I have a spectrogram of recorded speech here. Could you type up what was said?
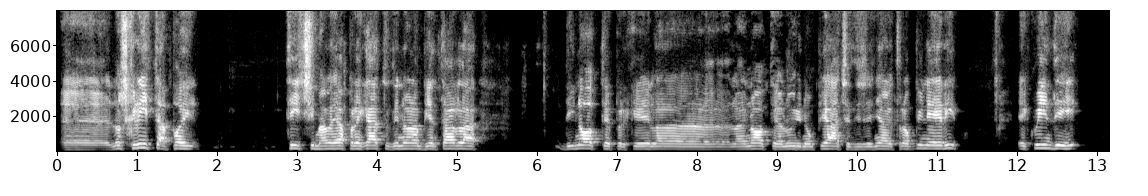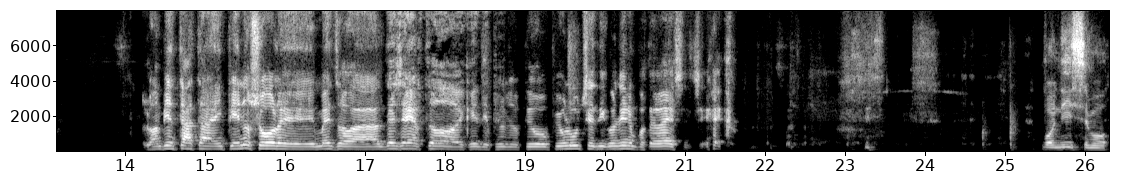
eh, l'ho scritta, poi Ticci mi aveva pregato di non ambientarla di notte perché la, la, notte a lui non piace disegnare troppi neri e quindi l'ho ambientata in pieno sole in mezzo al deserto e quindi più, più, più luce di così non poteva esserci ecco. buonissimo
